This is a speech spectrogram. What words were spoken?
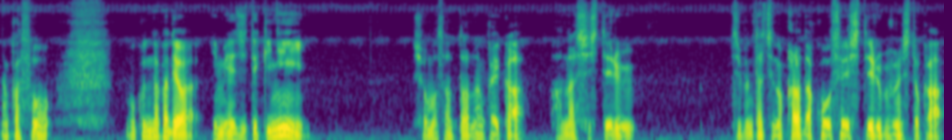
なんかそう、僕の中ではイメージ的に、しょうまさんとは何回か話してる、自分たちの体構成している分子とか、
